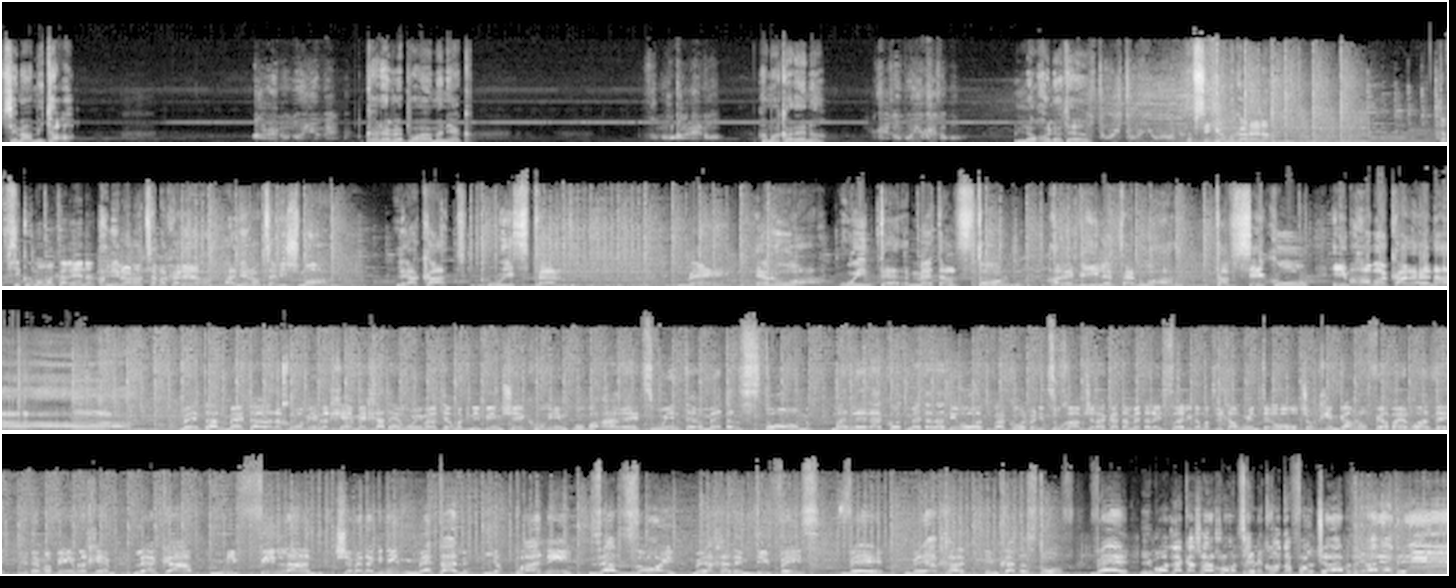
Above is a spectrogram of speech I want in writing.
צא מהמיטה. 彼のの夢 קרב לפה המניאק. その彼の המקרנה. 行けども行けども לא יכול יותר. 一人一人おらぬ תפסיק עם המקרנה. תפסיקו עם המקרנה. אני לא רוצה מקרנה. אני רוצה לשמוע להקת וויספרד באירוע ווינטר מטאל סטורם הרביעי לפברואר. תפסיקו עם המקרנה! מטאל מטאל, אנחנו מביאים לכם אחד האירועים היותר מגניבים שקורים פה בארץ, Winter Metal Storm, מלא להקות מטאל אדירות, והכל בניצוחם של להקת המטאל הישראלית המצליחה Winterhorde, שהולכים גם להופיע באירוע הזה. הם מביאים לכם להקה מפינלנד, שמנגנים מטאל יפני, זה הזוי, ביחד עם די פייס, וביחד עם קטסטרוף, ועם עוד להקה שאנחנו לא מצליחים לקרוא את הפונט שלה, וזה נראה לי אדיר!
